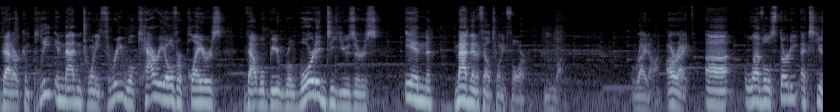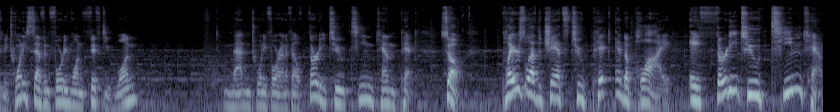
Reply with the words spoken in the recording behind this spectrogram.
that are complete in Madden 23 will carry over players that will be rewarded to users in Madden NFL 24. Right on. All right. Uh, levels 30, excuse me, 27, 41, 51. Madden 24 NFL 32 Team Chem pick. So, players will have the chance to pick and apply a 32 Team Chem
